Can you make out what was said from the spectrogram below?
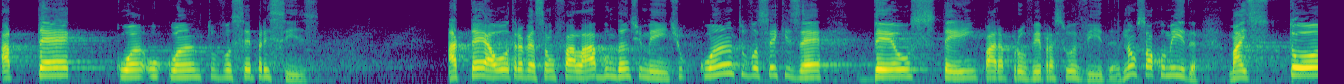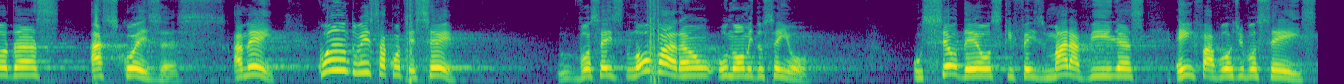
até o quanto você precisa. Até a outra versão fala abundantemente, o quanto você quiser, Deus tem para prover para a sua vida. Não só comida, mas todas as coisas. Amém? Quando isso acontecer, vocês louvarão o nome do Senhor, o seu Deus que fez maravilhas em favor de vocês,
